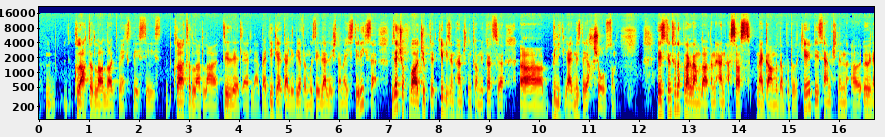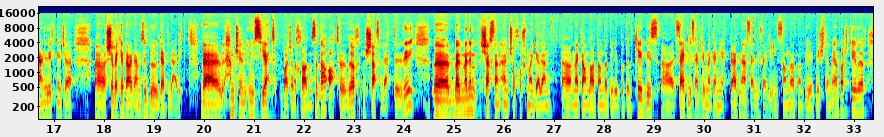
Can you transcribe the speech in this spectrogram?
kuratorlarla demək istəyirik, kuratorlarla, dilerlərlə və digər qaleriya və muzeylərlə işləmək istəyiriksə, bizə çox vacibdir ki, bizim həmçinin kommunikasiya biliklərimiz də yaxşı olsun. Rezidentura proqramlarının ən əsas məqamı da budur ki, biz həmçinin öyrənirik necə şəbəkə dairəmizi böyüdə bilərik və həmçinin ünsiyyət bacarıqlarımızı da artırırıq, inkişaf elətdiririk. Və mənim şəxsən ən çox xoşuma gələn məqamlardan da biri budur ki, biz fərqli-fərqli mədəniyyətlərlə, fərqli-fərqli insanlarla bir yerdə işləməyə başlayırıq.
